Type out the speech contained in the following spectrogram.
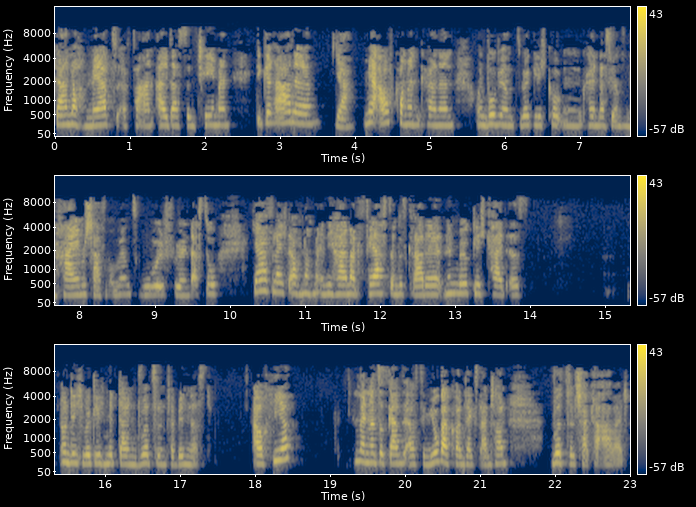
da noch mehr zu erfahren. All das sind Themen, die gerade ja, mehr aufkommen können und wo wir uns wirklich gucken können, dass wir uns ein Heim schaffen, wo wir uns wohlfühlen, dass du ja vielleicht auch nochmal in die Heimat fährst, wenn das gerade eine Möglichkeit ist und dich wirklich mit deinen Wurzeln verbindest. Auch hier, wenn wir uns das Ganze aus dem Yoga-Kontext anschauen, Wurzelchakra-Arbeit.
